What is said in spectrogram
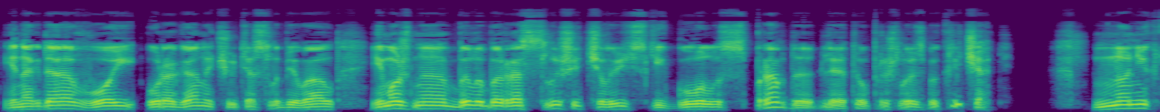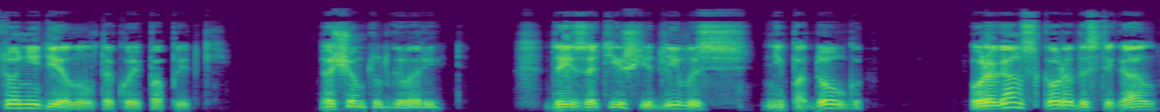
Иногда вой урагана чуть ослабевал, и можно было бы расслышать человеческий голос. Правда, для этого пришлось бы кричать. Но никто не делал такой попытки. О чем тут говорить? Да и затишье длилось неподолгу. Ураган скоро достигал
